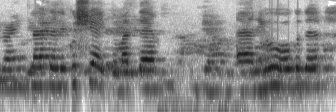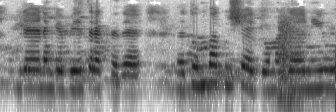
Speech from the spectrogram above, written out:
ಡ್ರಾಯಿಂಗ್ ಕ್ಲಾಸಲ್ಲಿ ಖುಷಿ ಆಯಿತು. ಮತ್ತು ನೀವು ಹೋಗೋದಂದರೆ ನನಗೆ ಬೇಸರ ಆಗ್ತದೆ. ತುಂಬ ಖುಷಿ ಆಯಿತು. ಮತ್ತು ನೀವು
